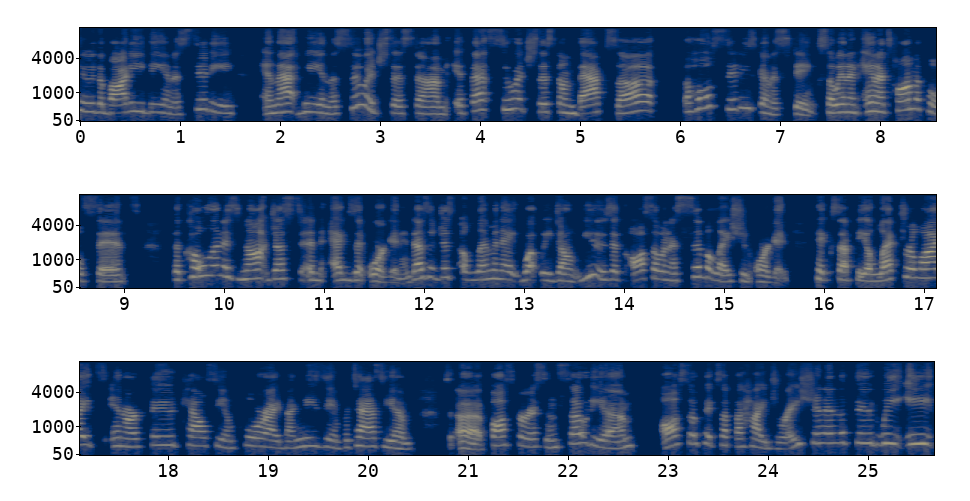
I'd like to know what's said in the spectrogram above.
to the body being a city and that being the sewage system, if that sewage system backs up, the whole city's going to stink. So, in an anatomical sense, the colon is not just an exit organ. It doesn't just eliminate what we don't use, it's also an assimilation organ. Picks up the electrolytes in our food calcium, chloride, magnesium, potassium, uh, phosphorus, and sodium. Also picks up the hydration in the food we eat.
